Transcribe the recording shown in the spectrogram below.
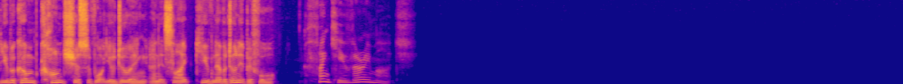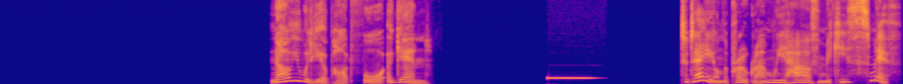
you become conscious of what you're doing, and it's like you've never done it before. Thank you very much. Now you will hear part four again. Today on the programme we have Mickey Smith,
